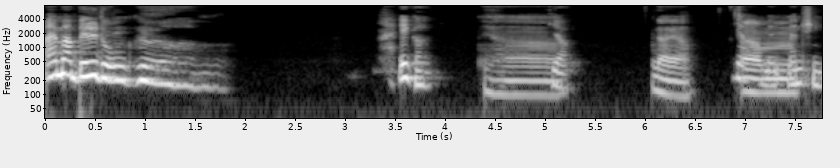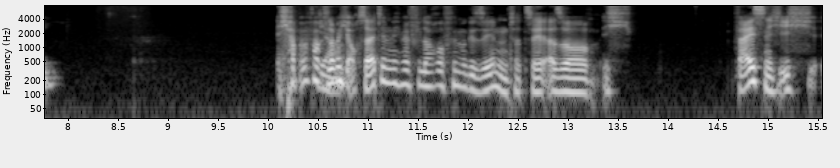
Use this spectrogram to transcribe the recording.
einmal Bildung. Egal. ja. Ja. Naja. Ja, Ähm, Men- Menschen. Ich habe einfach, Ja. glaube ich, auch seitdem nicht mehr viele Horrorfilme gesehen. Tatsächlich, also ich weiß nicht, ich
